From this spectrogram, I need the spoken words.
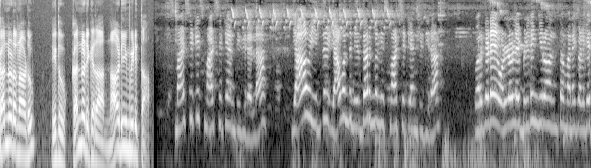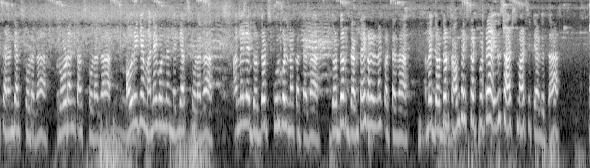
ಕನ್ನಡ ನಾಡು, ಇದು ಕನ್ನಡಿಗರ ನಾಡಿ ಮಿಡಿತ. ಸ್ಮಾರ್ಟ್ ಸಿಟಿ ಸ್ಮಾರ್ಟ್ ಸಿಟಿ ಅಂತಿದ್ದೀರಲ್ಲ? ಯಾವ ಇದ್ರ ಯಾವ ಒಂದು ನಿರ್ಧಾರದ ಮೇಲೆ ಸ್ಮಾರ್ಟ್ ಸಿಟಿ ಅಂತಿದ್ದೀರಾ? ಹೊರಗಡೆ ಒಳ್ಳೊಳ್ಳೆ ಬಿಲ್ಡಿಂಗ್ ಇರೋ ಅಂಥ ಮನೆಗಳಿಗೆ ಚರಂಡಿ ಹಾಕ್ಸ್ಕೊಡೋದ? ರೋಡ್ ಅಂತ ಹಾಕ್ಸ್ಕೊಡೋದ? ಅವರಿಗೆ ಮನೆಗೊಂದ ನೆಲ್ಲಿ ಹಾಕ್ಸ್ಕೊಡೋದ? ಆಮೇಲೆ ದೊಡ್ಡ ದೊಡ್ಡ ಸ್ಕೂಲ್ಗಳನ್ನ ಕಟ್ಟದ? ದೊಡ್ಡ ದೊಡ್ಡ ಗ್ರಂಥಾಲಯಗಳನ್ನ ಕಟ್ಟದ? ಆಮೇಲೆ ದೊಡ್ಡ ದೊಡ್ಡ ಕಾಂಪ್ಲೆಕ್ಸ್ ಕಟ್ಬಿಟ್ರೆ ಇದು ಸಾರ್ ಸ್ಮಾರ್ಟ್ ಸಿಟಿ ಆಗುತ್ತಾ?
